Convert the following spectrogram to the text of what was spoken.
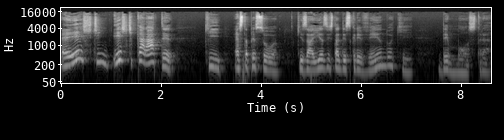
é este, este caráter que esta pessoa que Isaías está descrevendo aqui demonstra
